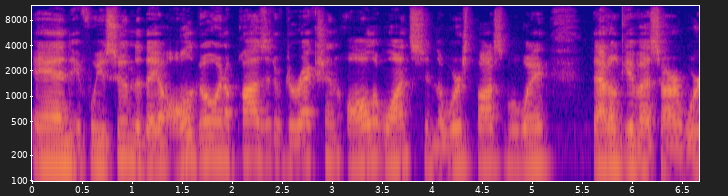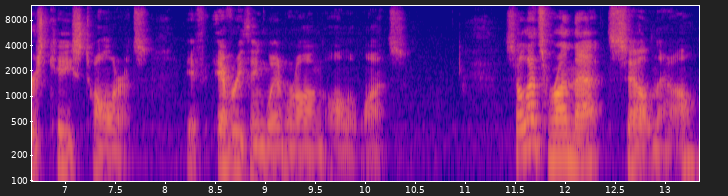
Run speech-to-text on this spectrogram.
And if we assume that they all go in a positive direction all at once in the worst possible way, that'll give us our worst case tolerance if everything went wrong all at once. So let's run that cell now.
